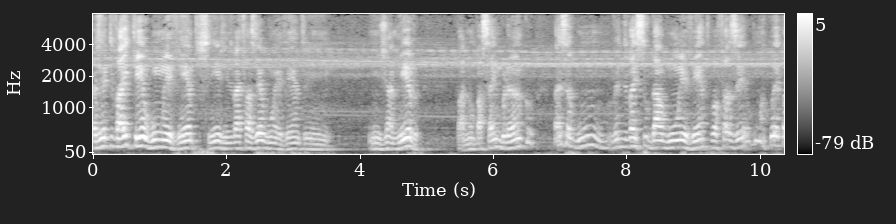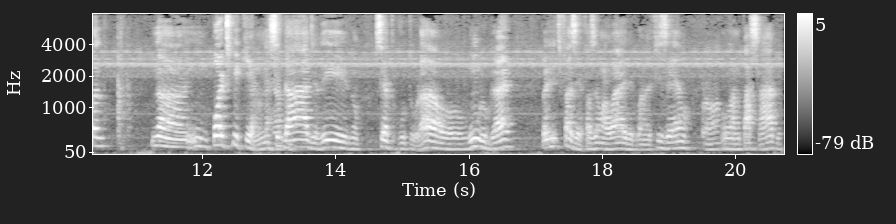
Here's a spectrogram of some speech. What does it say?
A gente vai ter algum evento, sim, a gente vai fazer algum evento em, em janeiro, para não passar em branco, mas algum, a gente vai estudar algum evento para fazer, alguma coisa para na, em porte pequeno, na Exatamente. cidade ali, no centro cultural, algum lugar, para a gente fazer. Fazer uma live quando nós fizemos, Pronto. o ano passado.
